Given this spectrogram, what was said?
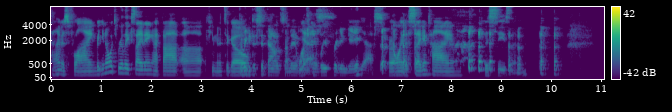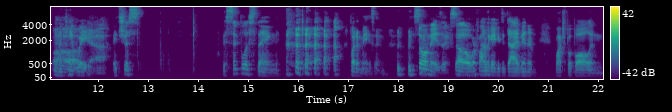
Time is flying, but you know what's really exciting? I thought uh, a few minutes ago. That we get to sit down on Sunday and watch Yes. every friggin' game. Yes, for only the second time this season. And I can't Oh, wait. Yeah. It's just the simplest thing, but amazing. So amazing. So we're finally gonna get to dive in and watch football and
